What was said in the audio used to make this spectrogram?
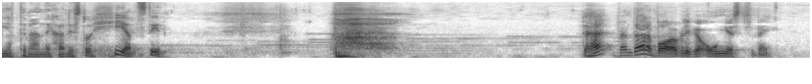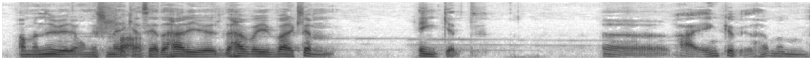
Heter människan? Det står helt still. Det här, den där har bara blivit ångest för mig. Ja, men nu är det ångest för mig kan jag säga. Det här, är ju, det här var ju verkligen enkelt. Nej, enkelt är det här, men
